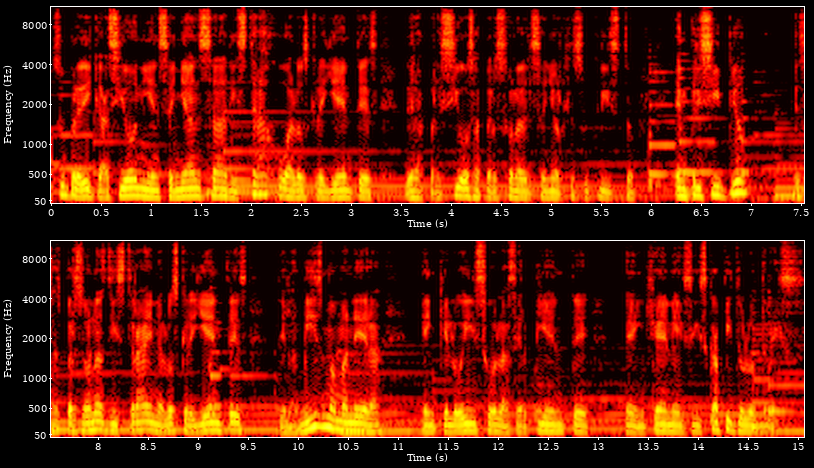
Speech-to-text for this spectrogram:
su predicación y enseñanza distrajo a los creyentes de la preciosa persona del Señor Jesucristo. En principio, esas personas distraen a los creyentes de la misma manera en que lo hizo la serpiente en Génesis capítulo 3.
